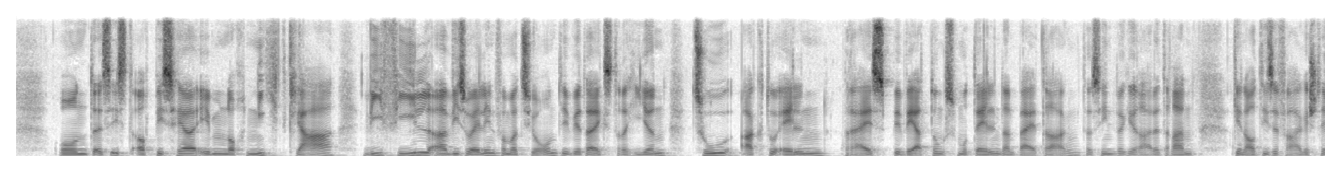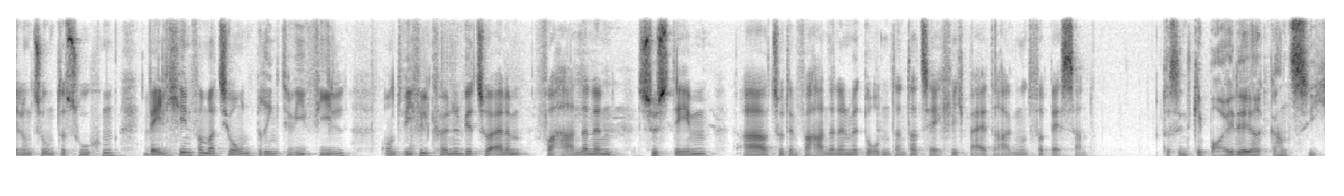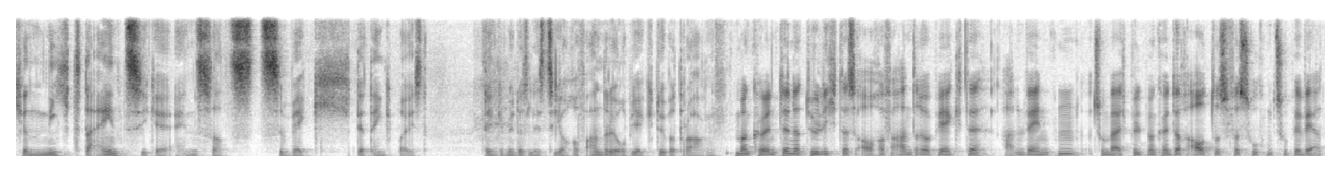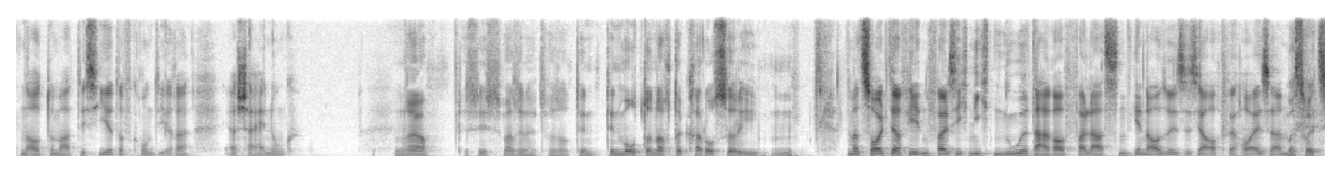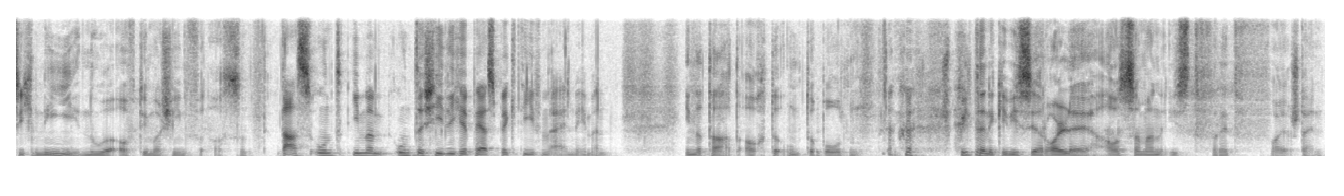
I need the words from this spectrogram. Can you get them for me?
und es ist auch bisher eben noch nicht klar, wie viel äh, visuelle Information, die wir da extrahieren, zu aktuellen Preisbewertungsmodellen dann beitragen. Da sind wir gerade dran, genau diese Fragestellung zu untersuchen. Welche Information bringt wie viel und wie viel können wir zu einem vorhandenen System, äh, zu den vorhandenen Methoden dann tatsächlich beitragen und verbessern. Da sind Gebäude ja ganz sicher nicht der einzige Einsatzzweck, der denkbar ist. Ich denke mir, das lässt sich auch auf andere Objekte übertragen. Man könnte natürlich das auch auf andere Objekte anwenden. Zum Beispiel, man könnte auch Autos versuchen zu bewerten, automatisiert aufgrund ihrer Erscheinung. Naja, das ist, weiß ich nicht, also den, den Motor nach der Karosserie. Hm. Man sollte auf jeden Fall sich nicht nur darauf verlassen, genauso ist es ja auch bei Häusern. Man sollte sich nie nur auf die Maschinen verlassen. Das und immer unterschiedliche Perspektiven einnehmen. In der Tat, auch der Unterboden spielt eine gewisse Rolle, außer man ist Fred Feuerstein.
